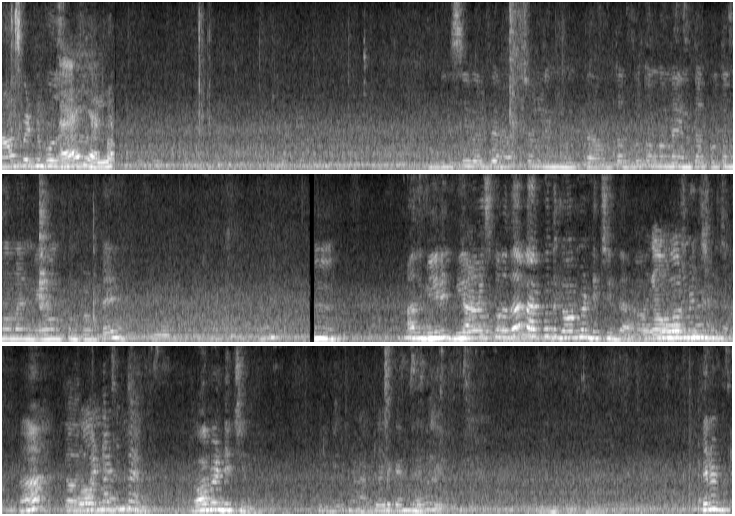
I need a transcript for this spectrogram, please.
నాకు పెట్టిన భోజనం బీసీ వెల్ఫేర్ హాస్టల్ ఇంత అంత అద్భుతంగా ఉన్నాయి ఎంత అద్భుతంగా ఉన్నాయని మేము అనుకుంటుంటే. అది మీరు మీరు రాసుకున్నదా లేకపోతే గవర్నమెంట్ ఇచ్చిందా? గవర్నమెంట్ ఇచ్చింది. తినండి.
